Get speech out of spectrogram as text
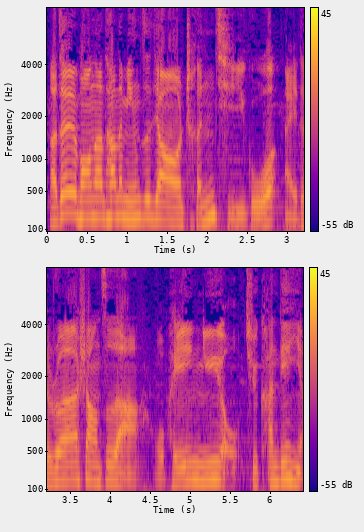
啊，这位朋友呢，他的名字叫陈启国。哎，他说上次啊，我陪女友去看电影。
